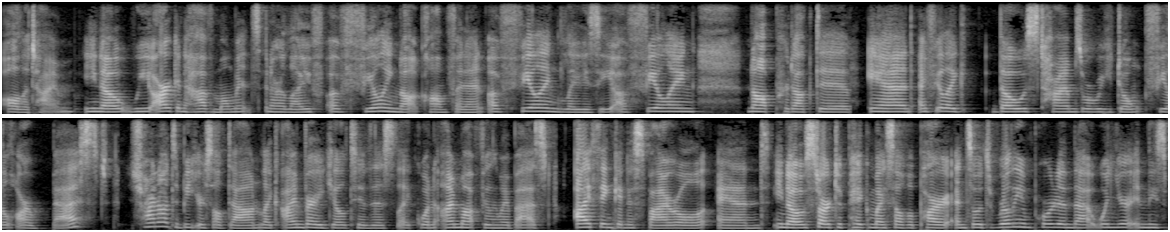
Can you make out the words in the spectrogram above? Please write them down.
all the time. You know, we are going to have moments in our life of feeling not confident, of feeling lazy, of feeling not productive. And I feel like those times where we don't feel our best, try not to beat yourself down. Like, I'm very guilty of this. Like, when I'm not feeling my best, I think in a spiral and, you know, start to pick myself apart. And so it's really important that when you're in these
